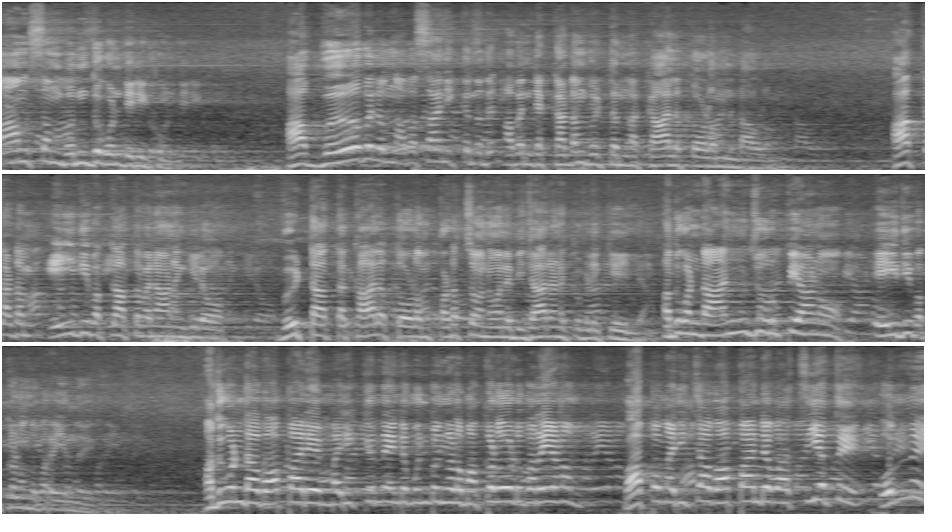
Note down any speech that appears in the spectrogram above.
മാംസം വെന്തുകൊണ്ടിരിക്കും. ആ വേവലൊന്ന് അവസാനിക്കുന്നത് അവന്റെ കടം വെട്ടുന്ന കാലത്തോളം ഉണ്ടാവും. ആ കടം എഴുതി വെക്കാത്തവനാണെങ്കിലോ വീട്ടാത്ത കാലത്തോളം പടച്ചോനോനെ വിചാരണക്ക് വിളിക്കുകയില്ല. അതുകൊണ്ട് അഞ്ചു ഉറുപ്പിയാണോ എഴുതി വെക്കണം എന്ന് പറയുന്നത്. അതുകൊണ്ട് ആ വാപ്പാരെ മരിക്കുന്നതിന്റെ മുൻപ് നിങ്ങൾ മക്കളോട് പറയണം. വാപ്പ മരിച്ച വാപ്പാന്റെ വസിയത്ത് ഒന്ന്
